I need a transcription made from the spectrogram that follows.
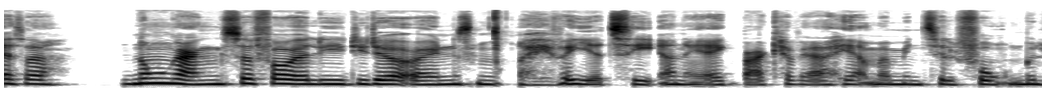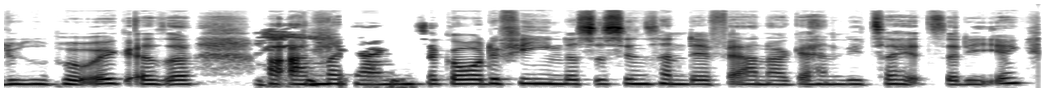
altså, nogle gange, så får jeg lige de der øjne sådan, øj, hvor irriterende, jeg ikke bare kan være her med min telefon med lyde på, ikke? Altså, og andre gange, så går det fint, og så synes han, det er fair nok, at han lige tager headset i, ikke?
